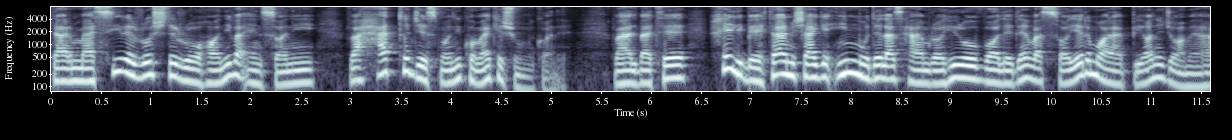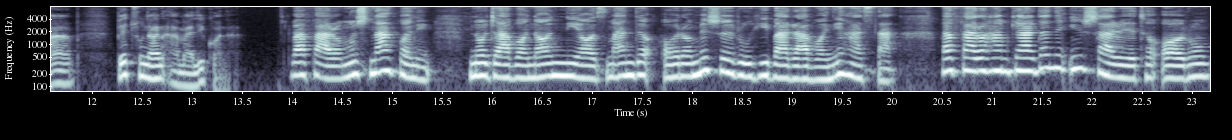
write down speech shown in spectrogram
در مسیر رشد روحانی و انسانی و حتی جسمانی کمکشون می‌کنه. و البته خیلی بهتر میشه اگه این مدل از همراهی رو والدین و سایر مربیان جامعه هم بتونن عملی کنن. و فراموش نکنیم نوجوانان نیازمند آرامش روحی و روانی هستند و فراهم کردن این شرایط آروم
